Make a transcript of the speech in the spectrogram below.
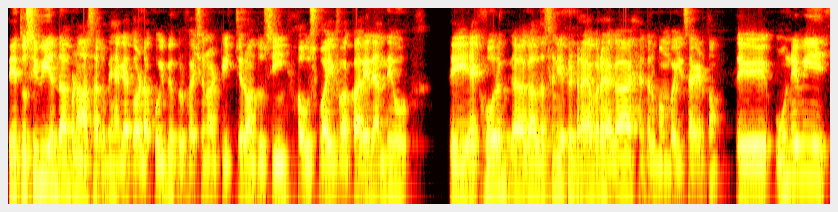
ਤੇ ਤੁਸੀਂ ਵੀ ਇਦਾਂ ਬਣਾ ਸਕਦੇ ਹੈਗੇ, ਤੁਹਾਡਾ ਕੋਈ ਵੀ ਪ੍ਰੋਫੈਸ਼ਨਲ ਟੀਚਰ ਹੋ, ਤੁਸੀਂ ਹਾਊਸ ਵਾਈਫ ਆ, ਘਰੇ ਰਹਿੰਦੇ ਹੋ। ਤੇ ਇੱਕ ਹੋਰ ਗੱਲ ਦੱਸਣੀ, ਇੱਕ ਡਰਾਈਵਰ ਹੈਗਾ ਇੱਧਰ ਬੰਬਈ ਸਾਈਡ ਤੋਂ। ਤੇ ਉਹਨੇ ਵੀ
